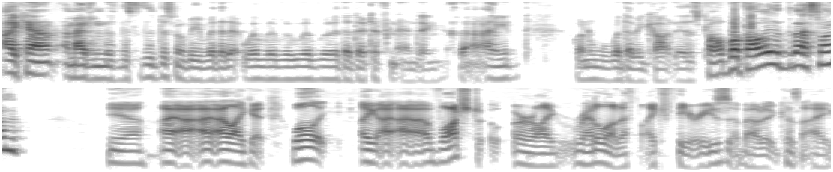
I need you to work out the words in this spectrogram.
I can't imagine this this, this movie with a with, with, with, with a different ending. I think one that we got is probably probably the best one. Yeah, I, I I like it. Well, like I I've watched or like read a lot of like theories about it because I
